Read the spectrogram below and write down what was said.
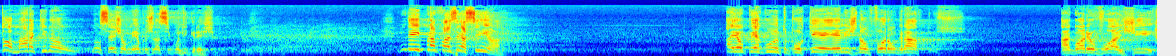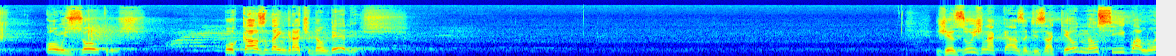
Tomara que não, não sejam membros da segunda igreja. Nem para fazer assim, ó. Aí eu pergunto, por que eles não foram gratos? Agora eu vou agir com os outros por causa da ingratidão deles? Jesus na casa de Zaqueu não se igualou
